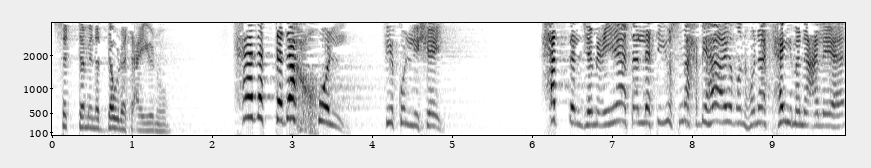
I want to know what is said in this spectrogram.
ستة من الدولة تعينهم. هذا التدخل في كل شيء. حتى الجمعيات التي يسمح بها أيضا هناك هيمنة عليها.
